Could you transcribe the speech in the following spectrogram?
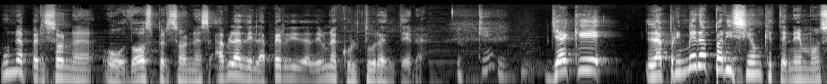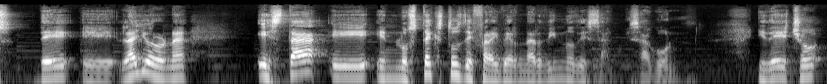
una persona o dos personas, habla de la pérdida de una cultura entera. Ok. Ya que la primera aparición que tenemos de eh, La Llorona está eh, en los textos de Fray Bernardino de Sa- Sagún. Y de hecho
